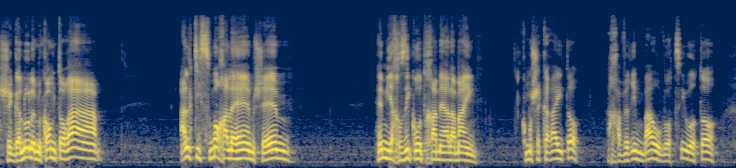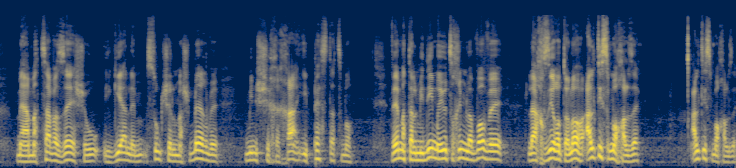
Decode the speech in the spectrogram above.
שגלו למקום תורה, אל תסמוך עליהם שהם הם יחזיקו אותך מעל המים, כמו שקרה איתו. החברים באו והוציאו אותו מהמצב הזה שהוא הגיע לסוג של משבר ומין שכחה, איפס את עצמו. והם התלמידים היו צריכים לבוא ולהחזיר אותו. לא, אל תסמוך על זה. אל תסמוך על זה.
